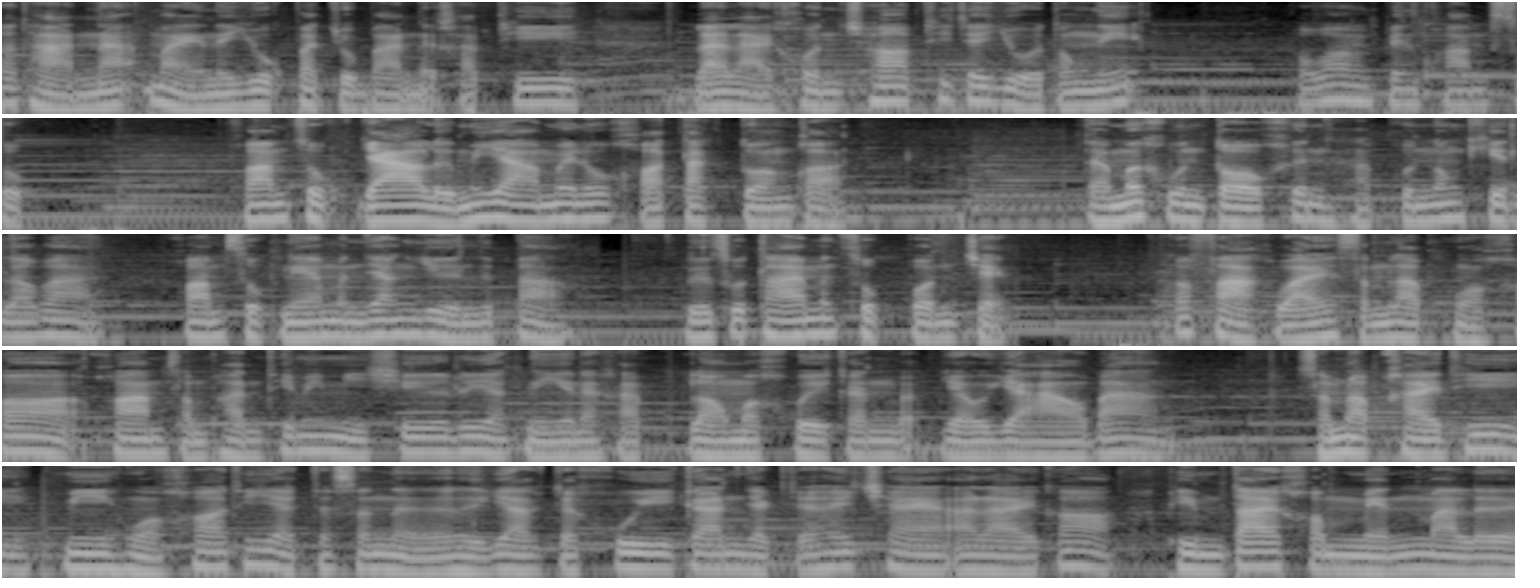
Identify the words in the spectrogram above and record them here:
สถานะใหม่ในยุคปัจจุบันนะครับที่หลายๆ คนชอบที่จะอยู่ตรงนี้ เพราะว่ามันเป็นความสุข ความสุขยาวหรือไม่ยาวไม่รู้ขอตักตวงก่อน แต่เมื่อคุณโตขึ้นครับคุณต้องคิดแล้วว่าความสุขนี้มันยั่งยืนหรือเปล่า หรือสุดท้ายมันสุขปนเจ็บก็ฝากไว้สำหรับหัวข้อความสัมพันธ์ที่ไม่มีชื่อเรียกนี้นะครับ ลองมาคุยกันแบบยาวๆบ้าง สำหรับใครที่มีหัวข้อที่อยากจะเสนอ หรืออยากจะคุยกัน อยากจะให้แชร์อะไรก็พิมพ์ใต้คอมเมนต์มาเลย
